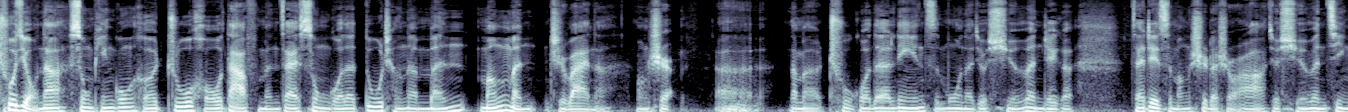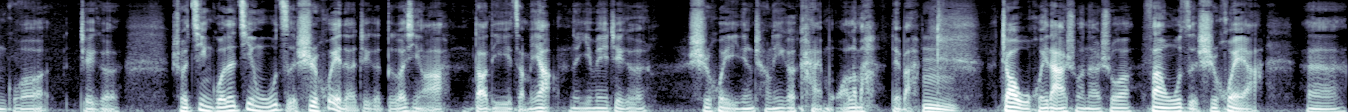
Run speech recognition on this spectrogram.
初九呢，宋平公和诸侯大夫们在宋国的都城的门蒙门之外呢。盟誓，呃，那么楚国的令尹子木呢，就询问这个，在这次盟誓的时候啊，就询问晋国这个，说晋国的晋武子世会的这个德行啊，到底怎么样？那因为这个世会已经成了一个楷模了嘛，对吧？嗯。赵武回答说呢，说范武子世会啊，呃，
